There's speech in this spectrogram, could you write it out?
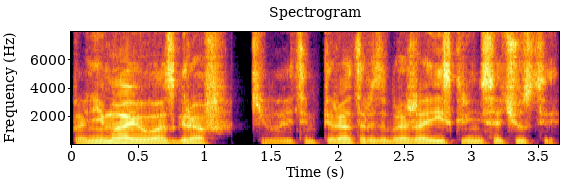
Понимаю вас, граф, кивает император, изображая искреннее сочувствие.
